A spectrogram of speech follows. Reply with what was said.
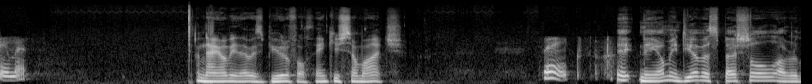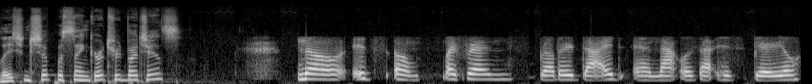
Amen. Naomi, that was beautiful. Thank you so much. Thanks. Hey, Naomi, do you have a special uh, relationship with St. Gertrude by chance? No, it's um my friend's brother died and that was at his burial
